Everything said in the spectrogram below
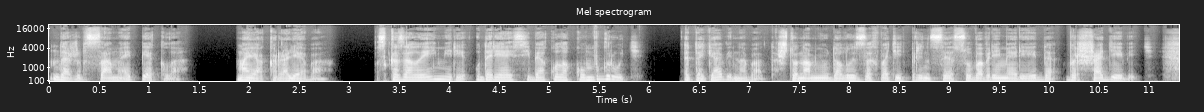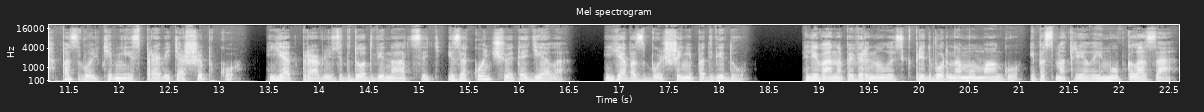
даже в самое пекло. «Моя королева, сказала Эмири, ударяя себя кулаком в грудь. Это я виноват, что нам не удалось захватить принцессу во время рейда в Ирша-9. Позвольте мне исправить ошибку. Я отправлюсь в До-12 и закончу это дело. Я вас больше не подведу». Ливана повернулась к придворному магу и посмотрела ему в глаза.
